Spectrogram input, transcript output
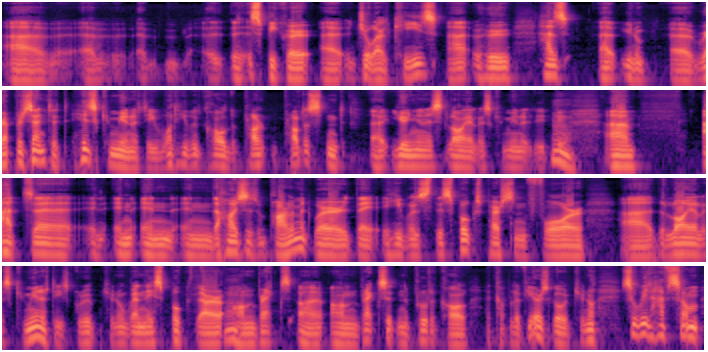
uh, uh, speaker Joel Keys, who has, you know, uh, represented his community, what he would call the Pro- Protestant uh, Unionist Loyalist community, mm. um, at uh, in, in in the Houses of Parliament, where they, he was the spokesperson for. Uh, the loyalist communities group, you know, when they spoke there mm. on, Brex- uh, on Brexit and the protocol a couple of years ago, you know, so we'll have some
